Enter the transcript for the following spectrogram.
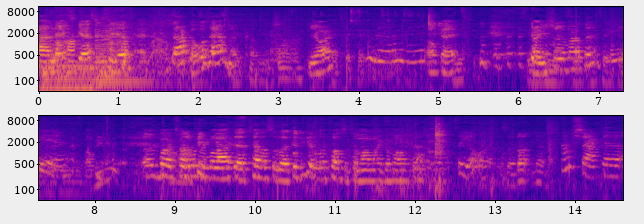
Our next guest is here. Shaka, what's happening? You alright? I'm good, I'm good. Okay. Are you sure about that? Yeah. Uh, but for the people out there, tell us a little. Could you get a little closer to my microphone? So yours. I'm Shaka.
